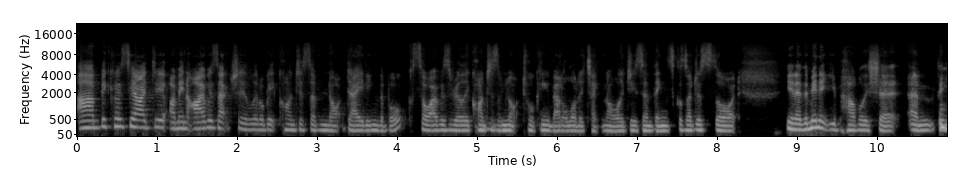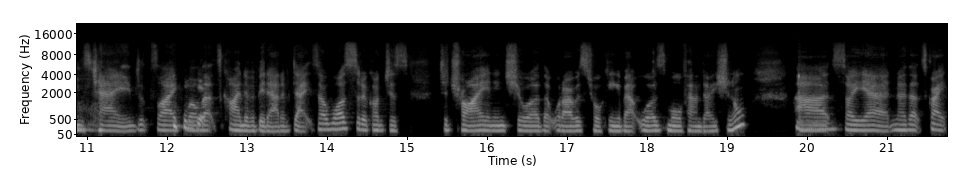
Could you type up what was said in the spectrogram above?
Um, because yeah, I do. I mean, I was actually a little bit conscious of not dating the book, so I was really conscious of mm. not talking about a lot of technologies and things because I just thought, you know, the minute you publish it and things change, it's like, well, yes. that's kind of a bit out of date. So I was sort of conscious to try and ensure that what I was talking about was more foundational. Uh, mm-hmm. so yeah, no, that's great.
